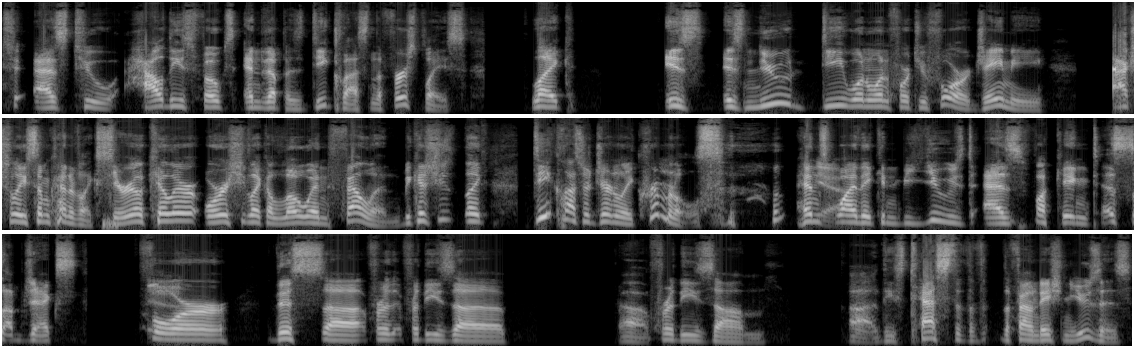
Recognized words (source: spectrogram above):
to, as to how these folks ended up as D class in the first place. Like, is is new D one one four two four Jamie actually some kind of like serial killer, or is she like a low end felon? Because she's like D class are generally criminals, hence Yeah. why they can be used as fucking test subjects Yeah. for this uh for for these uh uh for these um uh these tests that the, the foundation uses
